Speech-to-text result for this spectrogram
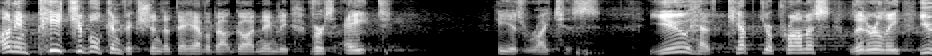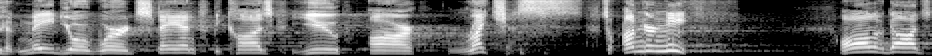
unimpeachable conviction that they have about God, namely, verse 8 He is righteous. You have kept your promise. Literally, you have made your word stand because you are righteous. So, underneath all of God's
